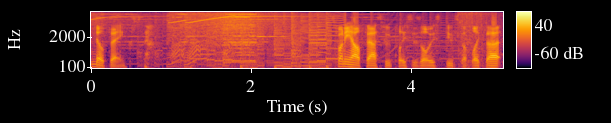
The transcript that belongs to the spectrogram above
no thanks. it's funny how fast food places always do stuff like that.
